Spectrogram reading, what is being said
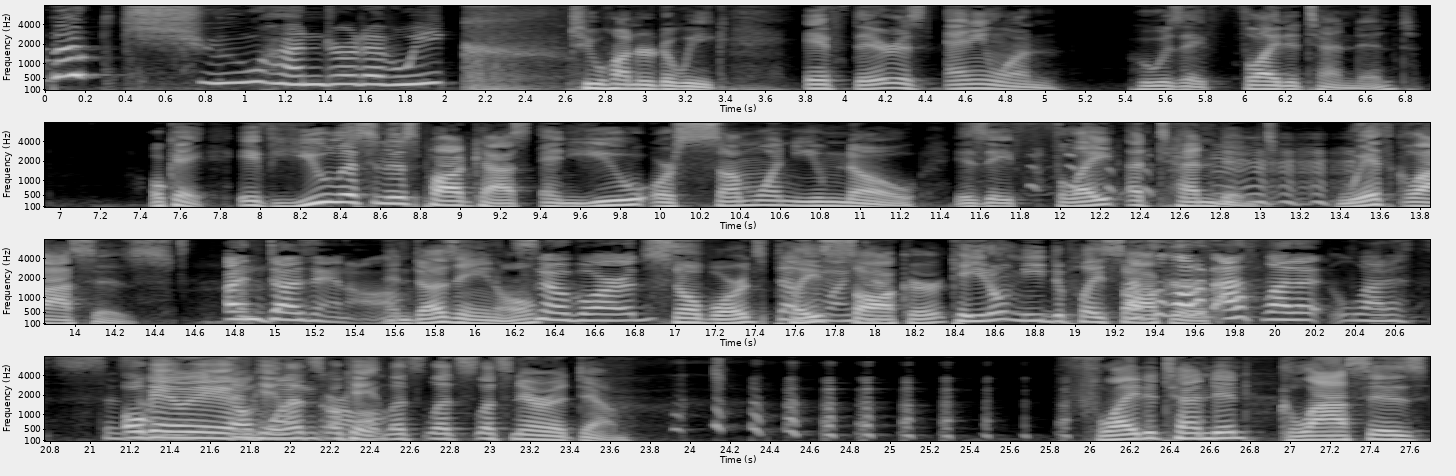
about two hundred a week. 200 a week. If there is anyone who is a flight attendant, okay, if you listen to this podcast and you or someone you know is a flight attendant with glasses And does anal. and does anal, snowboards. snowboards, plays want soccer. Okay, you don't need to play soccer. That's a lot of athletic athleticism. okay, okay, okay. Let's okay, let's let's let's narrow it down. flight attendant, glasses,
